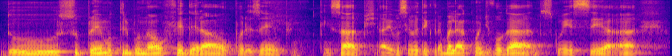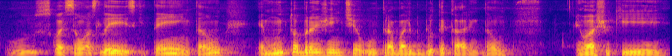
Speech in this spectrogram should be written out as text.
do Supremo Tribunal Federal, por exemplo, quem sabe? Aí você vai ter que trabalhar com advogados, conhecer a, os, quais são as leis que tem. Então, é muito abrangente o trabalho do bibliotecário. Então, eu acho que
